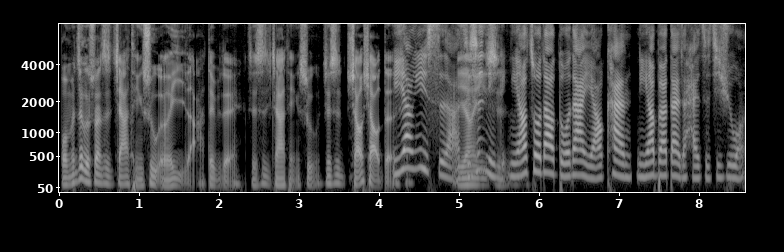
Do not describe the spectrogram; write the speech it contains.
我们这个算是家庭树而已啦，对不对？只是家庭树，就是小小的，一样意思啊。只是你你要做到多大，也要看你要不要带着孩子继续往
